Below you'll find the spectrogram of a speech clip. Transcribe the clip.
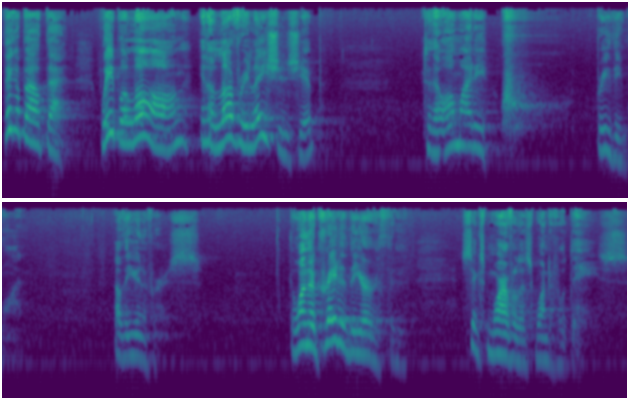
Think about that. We belong in a love relationship to the Almighty breathing one of the universe, the one that created the earth in six marvelous, wonderful days.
